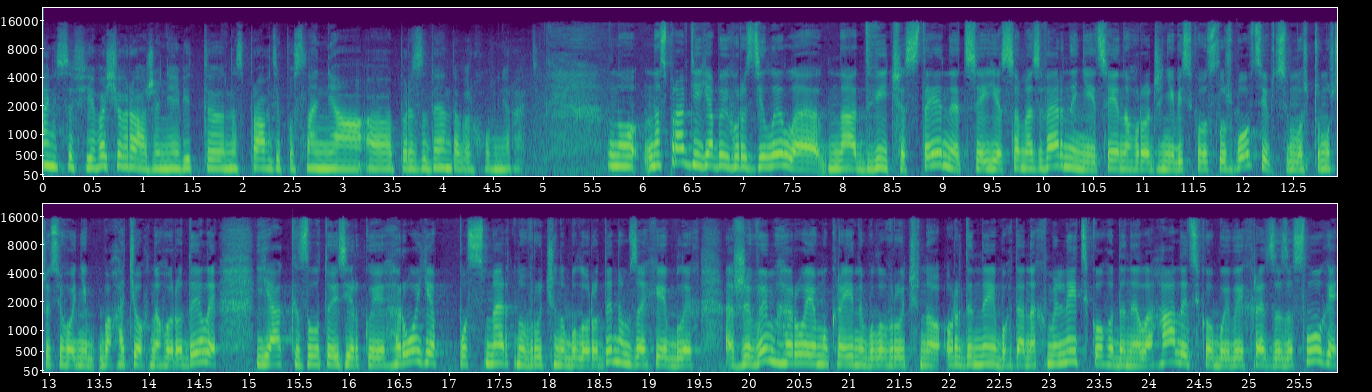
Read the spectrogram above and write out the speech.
Пані Софія, ваші враження від е, насправді послання е, президента Верховній Раді. Ну насправді я би його розділила на дві частини: це є саме звернення, і це є нагородження військовослужбовців. Тому що сьогодні багатьох нагородили як золотою зіркою героя. Посмертно вручено було родинам загиблих. Живим героям України було вручено ордени Богдана Хмельницького, Данила Галицького, бойовий хрест за заслуги.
